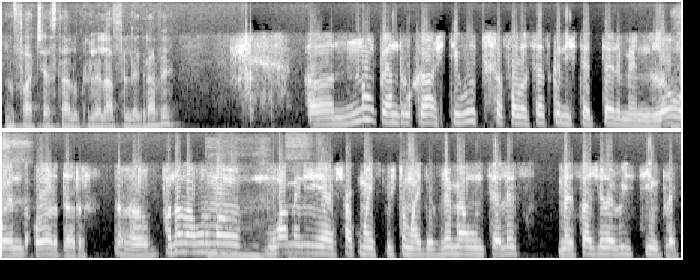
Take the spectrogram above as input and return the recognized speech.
nu face asta lucrurile la fel de grave? Uh, nu, pentru că a știut să folosească niște termeni, law and order. Uh, până la urmă, oamenii, așa cum ai spus tu mai devreme, au înțeles mesajele lui simple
